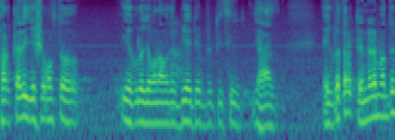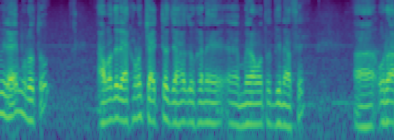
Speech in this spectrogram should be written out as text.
সরকারি যে সমস্ত ইয়েগুলো, যেমন আমাদের বিআইডব্লিউটিসি জাহাজ, এগুলো তারা টেন্ডারের মাধ্যমে নেয় মূলত। আমাদের এখনও চারটা জাহাজ ওখানে মেরামতের দিন আছে। ওরা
